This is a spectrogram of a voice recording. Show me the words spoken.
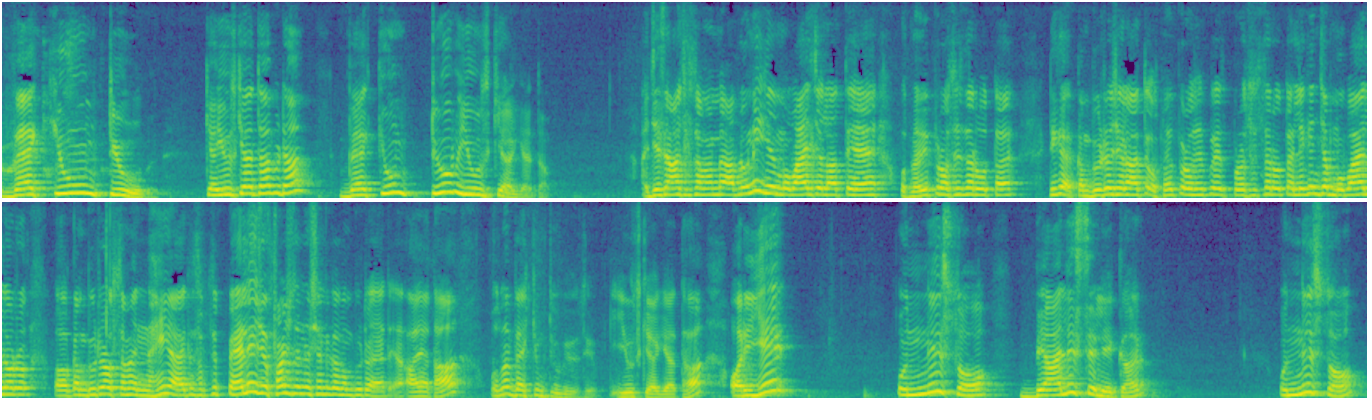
वैक्यूम ट्यूब। क्या यूज़ किया था बेटा? वैक्यूम ट्यूब यूज़ किया गया था। जैसे आज के समय में आप लोग नहीं, ये मोबाइल चलाते हैं, उसमें भी प्रोसेसर होता है। ठीक है कंप्यूटर चलाते उसमें प्रोसेसर होता है लेकिन जब मोबाइल और कंप्यूटर उस समय नहीं आए थे सबसे पहले जो फ़र्स्ट जनरेशन का कंप्यूटर आया, आया था उसमें वैक्यूम ट्यूब यूज़ यूज़ किया गया था। और ये 1942 से लेकर उन्नीस सौ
